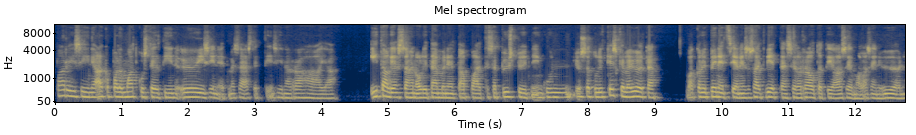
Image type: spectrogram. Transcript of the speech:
Pariisiin ja aika paljon matkusteltiin öisin, että me säästettiin siinä rahaa ja Italiassahan oli tämmöinen tapa, että sä pystyit, niin kun, jos sä tulit keskellä yötä, vaikka nyt Venetsia, niin sä sait viettää siellä rautatieasemalla sen yön.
